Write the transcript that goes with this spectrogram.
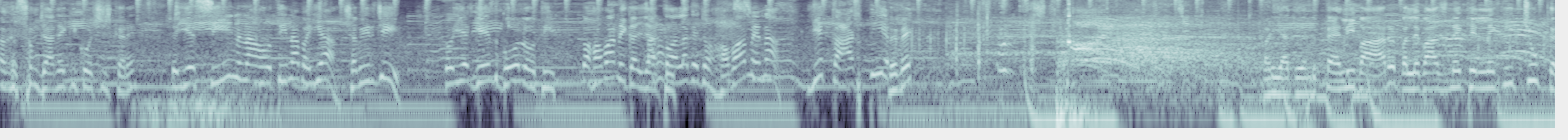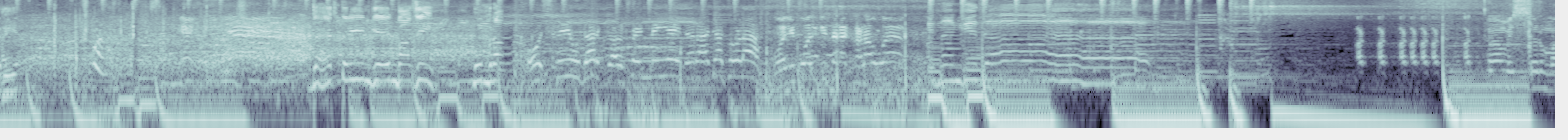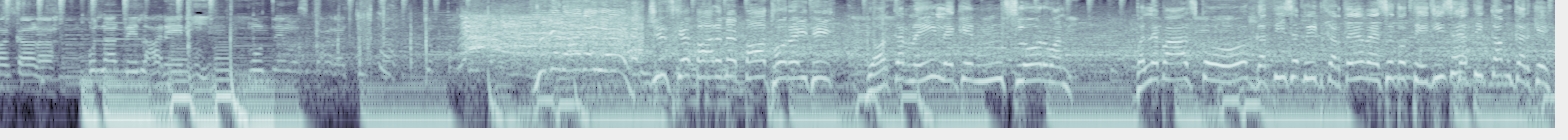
अगर समझाने की कोशिश करें तो ये सीन ना होती ना भैया शबीर जी। तो ये गेंद गोल होती तो हवा निकल जाती। तो अलग है जो हवा में ना ये काटती है। विवेक। बढ़िया गेंद पहली बार बल्लेबाज ने खेलने की चूक करी है। बेहतरीन गेंदबाजी बुमराह। उधर गर्लफ्रेंड नहीं है इधर आजा थोड़ा। वॉलीबॉल की तरह खड़ा हुआ है। विकेट आ गई है। जिसके बारे में बात हो रही थी। यॉर्कर नहीं लेकिन स्लोअर वन बल्लेबाज को गति से बीट करते हैं वैसे तो तेज़ी से। गति कम करके।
